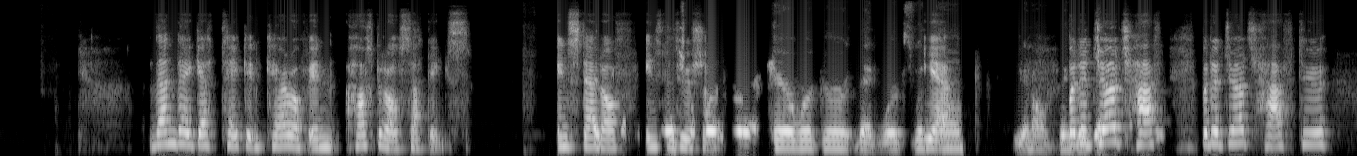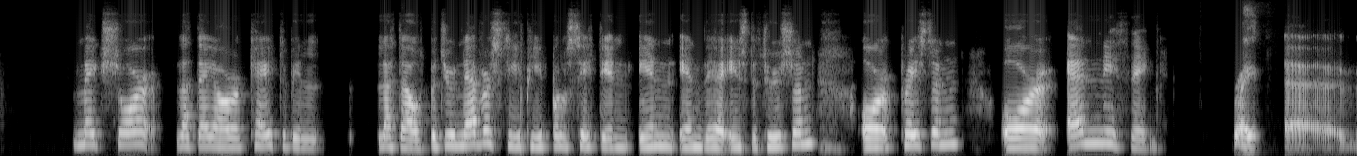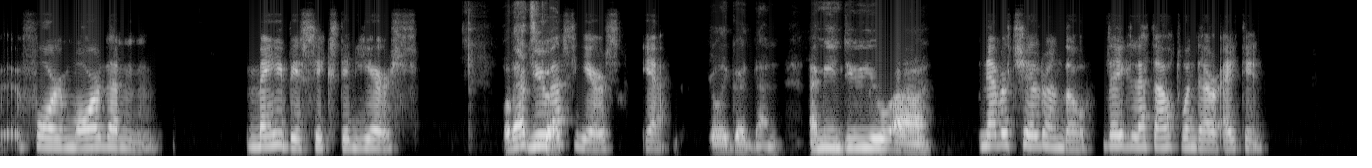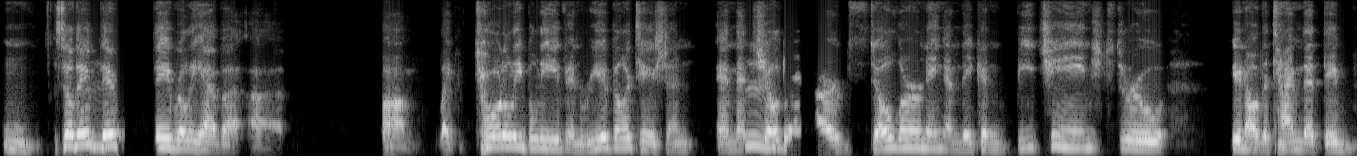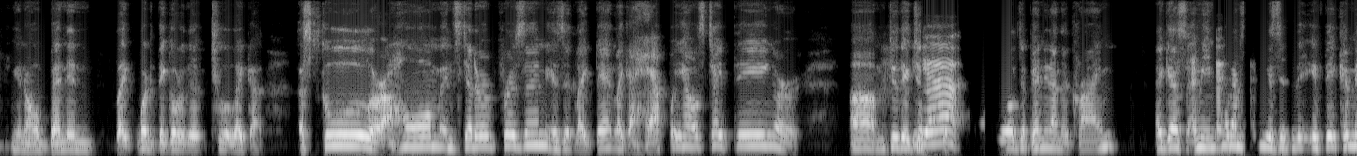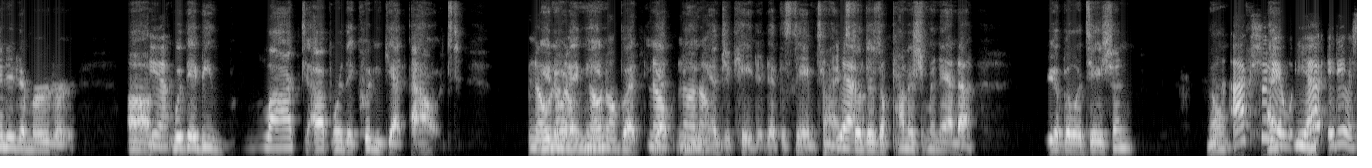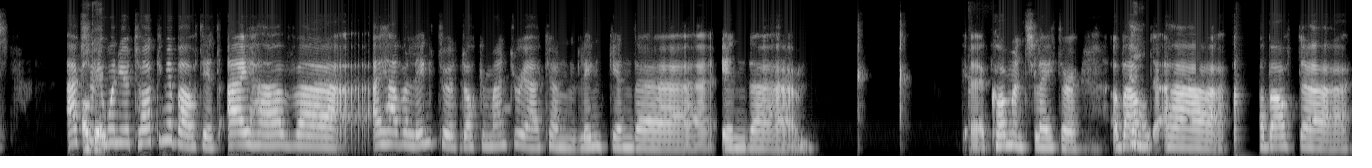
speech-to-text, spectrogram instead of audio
then they get taken care of in hospital settings instead of institution. care worker that works with Yeah. them, you know. But a judge have but a judge have to make sure that they are okay to be let out. But you never see people sit in in in the institution or prison or anything right. uh, for more than maybe 16 years Well, that's good. us years yeah Really good then. I mean, do you? uh never children though they let out when they're 18 mm. So they Mm. they they really have a, a um like totally believe in rehabilitation and that Mm. children are still learning and they can be changed through you know the time that they've you know been in like what did they go to the to like a a school or a home instead of a prison is it like that like a halfway house type thing or um do they just yeah well depending on their crime i guess i mean what i'm saying is if they, if they committed a murder um Yeah. would they be locked up where they couldn't get out. No you know no what i mean no no but no yet no being no. educated at the same time. Yeah. so there's a punishment and a rehabilitation? No? Actually I- yeah it is. Actually Okay. when you're talking about it i have uh, i have a link to a documentary i can link in the in the uh, comments later about uh about uh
